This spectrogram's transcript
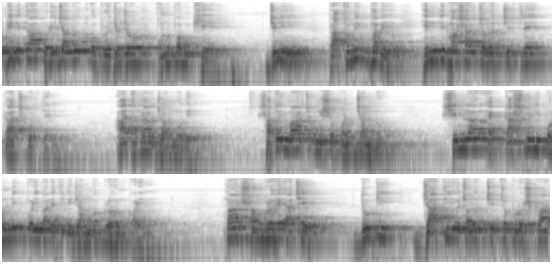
অভিনেতা, পরিচালক ও প্রযোজক অনুপম খের যিনি প্রাথমিকভাবে হিন্দি ভাষার চলচ্চিত্রে কাজ করতেন। আজ তাঁর জন্মদিন। সাতই মার্চ উনিশশো পঞ্চান্ন। সিমলার এক কাশ্মীরি পণ্ডিত পরিবারে তিনি জন্মগ্রহণ করেন। তাঁর সংগ্রহে আছে দুটি জাতীয় চলচ্চিত্র পুরস্কার,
